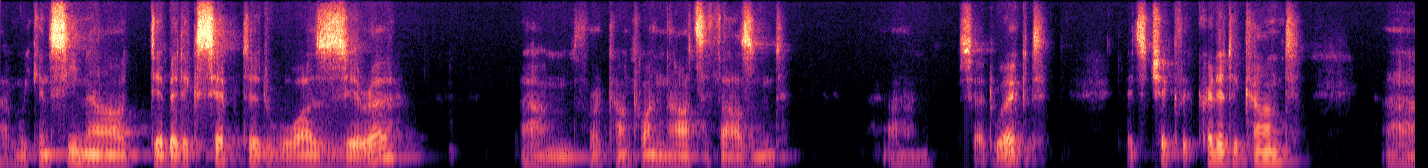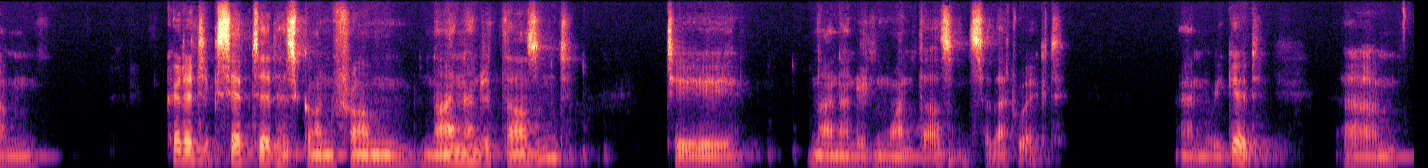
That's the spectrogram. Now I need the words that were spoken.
Um, we can see now debit accepted was zero for account one. Now it's a thousand. So it worked. Let's check the credit account. credit accepted has gone from 900,000 to 901,000. So that worked and we're good. Um,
